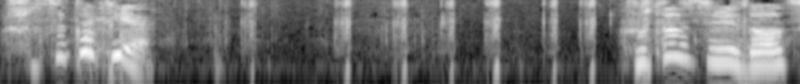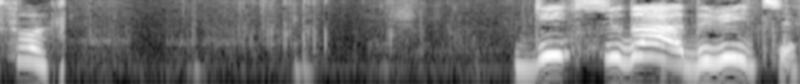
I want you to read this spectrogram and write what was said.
Що це таке? Свідоцтво? Йдіть сюди, дивіться.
